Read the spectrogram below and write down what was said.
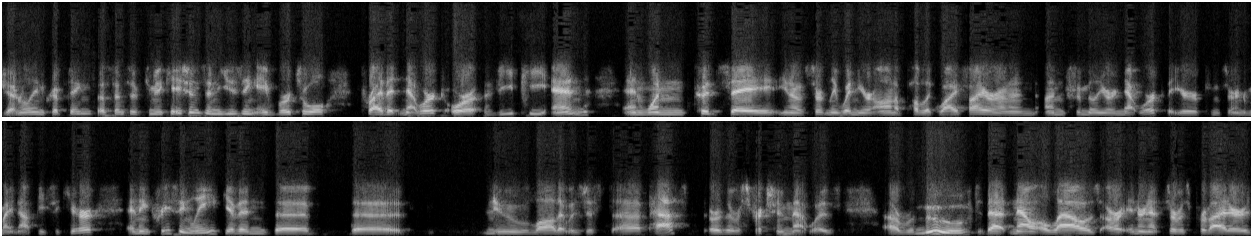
generally encrypting those sensitive communications and using a virtual private network or VPN. And one could say, you know, certainly when you're on a public Wi-Fi or on an unfamiliar network that you're concerned might not be secure. And increasingly, given the the new law that was just uh, passed or the restriction that was uh, removed that now allows our internet service providers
